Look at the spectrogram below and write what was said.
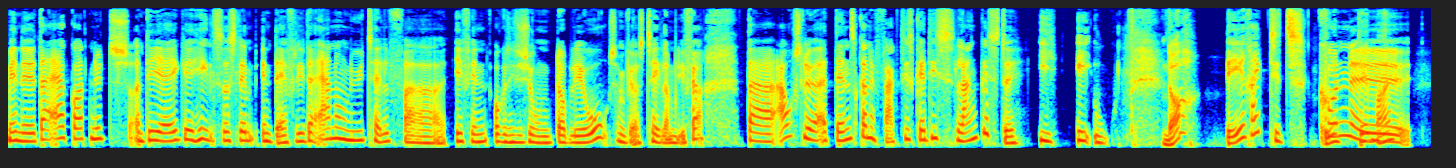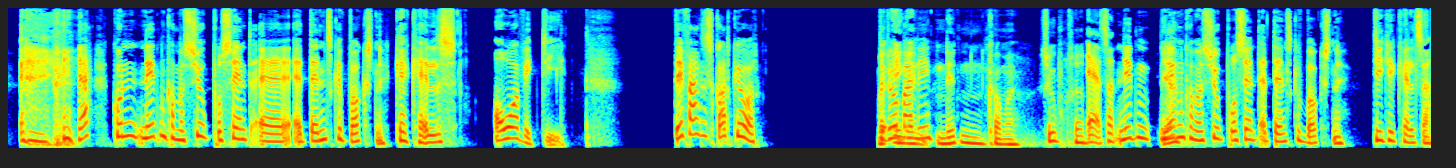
Men øh, der er godt nyt, og det er ikke helt så slemt endda, fordi der er nogle nye tal fra FN-organisationen WHO, som vi også talte om lige før, der afslører, at danskerne faktisk er de slankeste i EU. Nå! Det er rigtigt. Kun, det er mig. Øh, ja, kun 19,7 procent af, af danske voksne kan kaldes overvægtige. Det er faktisk godt gjort. Vil du bare lige? 19,7 procent? Ja, altså 19,7 procent af danske voksne, de kan kalde sig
